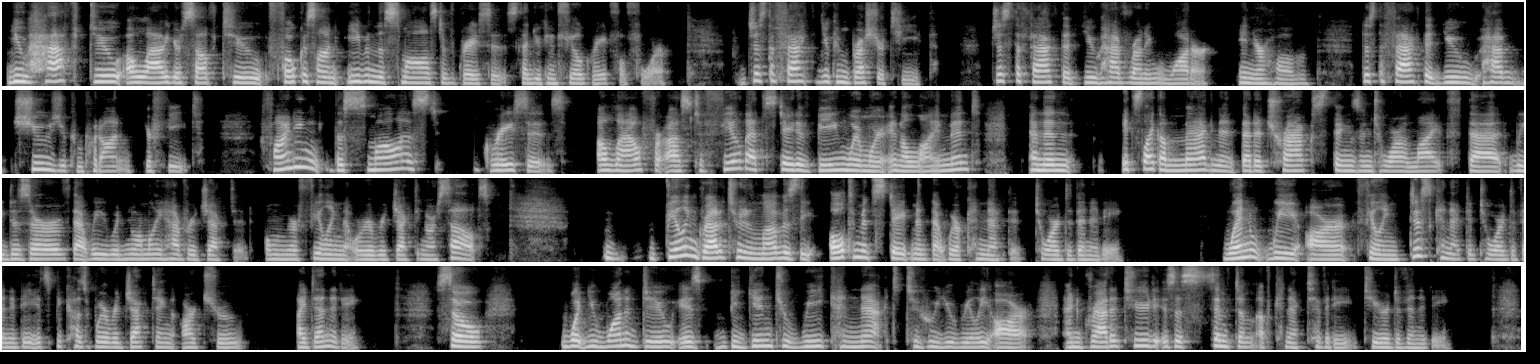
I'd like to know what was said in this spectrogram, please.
You have to allow yourself to focus on even the smallest of graces that you can feel grateful for. Just the fact that you can brush your teeth, just the fact that you have running water in your home, just the fact that you have shoes you can put on your feet. Finding the smallest graces allow for us to feel that state of being when we're in alignment. And then it's like a magnet that attracts things into our life that we deserve, that we would normally have rejected when we're feeling that we're rejecting ourselves. Feeling gratitude and love is the ultimate statement that we're connected to our divinity. When we are feeling disconnected to our divinity, it's because we're rejecting our true identity. So what you want to do is begin to reconnect to who you really are. And gratitude is a symptom of connectivity to your divinity.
